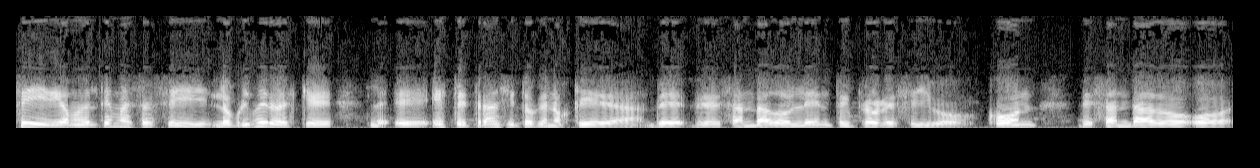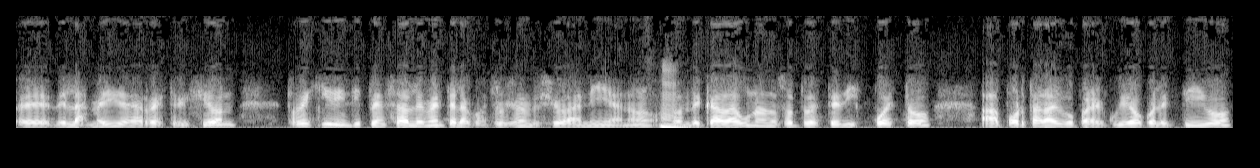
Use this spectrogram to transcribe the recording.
Sí, digamos, el tema es así. Lo primero es que eh, este tránsito que nos queda de, de desandado lento y progresivo con desandado eh, de las medidas de restricción requiere indispensablemente la construcción de ciudadanía, ¿no? Mm. Donde cada uno de nosotros esté dispuesto a aportar algo para el cuidado colectivo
